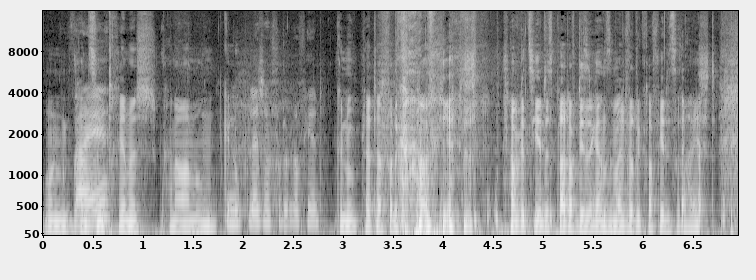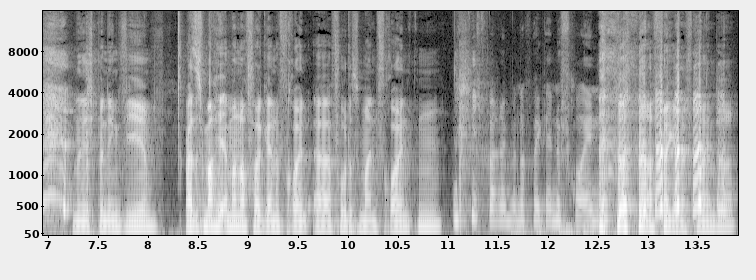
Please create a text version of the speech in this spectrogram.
und Weil? konzentriere mich, keine Ahnung, Genug Blätter fotografiert? genug Blätter fotografiert. ich habe jetzt jedes Blatt auf dieser ganzen Welt fotografiert, das reicht. nee, ich bin irgendwie also ich mache ja immer noch voll gerne Freund, äh, Fotos mit meinen Freunden, Ich mache immer noch voll gerne Freunde. voll gerne Freunde.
